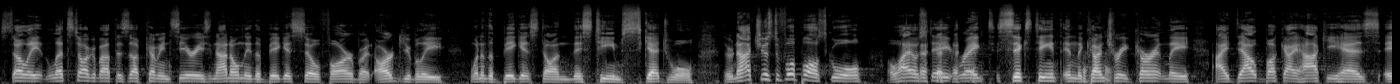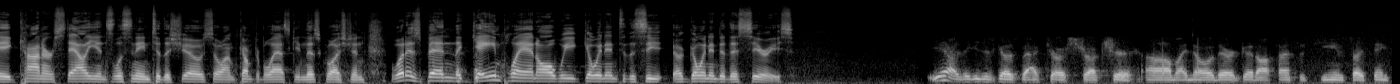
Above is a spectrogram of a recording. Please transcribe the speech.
Sully, let's talk about this upcoming series. Not only the biggest so far, but arguably one of the biggest on this team's schedule. They're not just a football school. Ohio State ranked 16th in the country currently. I doubt Buckeye hockey has a Connor Stalions listening to the show, so I'm comfortable asking this question. What has been the game plan all week going into the se- uh, going into this series? Yeah, I think it just goes back to our structure. Um, I know they're a good offensive team, so I think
